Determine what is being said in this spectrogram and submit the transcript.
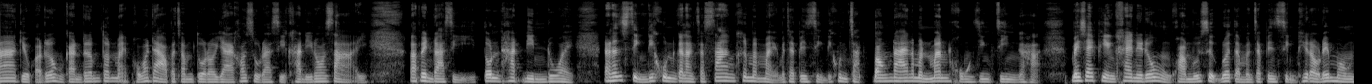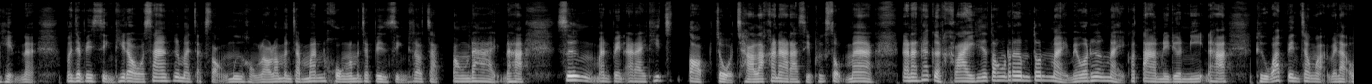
มากเกี่ยวกับเรื่องของการเริ่มต้นใหม่เพราะว่าดาวประจำตัวเราย้ายเข้าสู่ราศี Cardinal Sign และเป็นราศีต้นธาตุดินด้วย ดังนั้นสิ่งที่คุณกำลังจะสร้างขึ้นมาใหม่ มันจะเป็นสิ่งที่คุณจับต้องได้แล้วมันมั่นคงจริงๆอะค่ะไม่ใช่เพียงแค่ในเรื่องของความรู้สึกด้วยแต่มันจะเป็นสิ่งที่เราได้มองเห็นน่ะมันจะเป็นสิ่งที่เราสร้างขึ้นมาจาก 2 มือของเราแล้วมันจะมั่นคงแล้วมันจะเป็นสิ่งที่เราจับต้องได้นะคะซึ่งมันเป็นอะไรที่ตอบโจทย์ชาวลัคนาราศีพฤษภมาก ดังนั้นถ้าเกิดใครที่จะต้องเริ่มต้นใหม่ไม่ว่าเรื่องไหนก็ตามในเดือนนี้นะคะถือว่าเป็นจังหวะเวลาโอ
